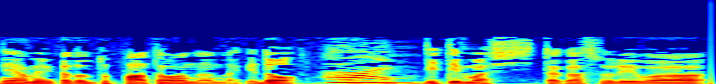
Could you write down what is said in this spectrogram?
ね、アメリカだとパート1なんだけど、はい。出てましたが、それは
